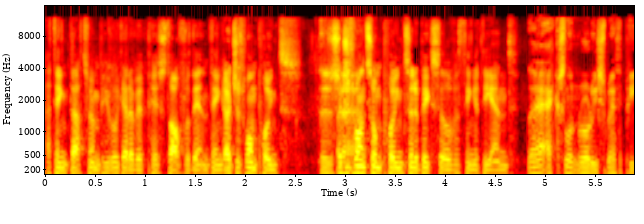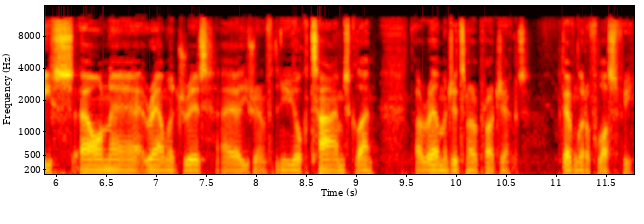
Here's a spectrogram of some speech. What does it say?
I think that's when people get a bit pissed off with it and think I just want points There's, I just uh, want some points and a big silver thing at the end Uh, excellent Rory Smith piece on uh, Real Madrid. Uh, he's written for the New York Times, Glenn. That Real Madrid's not a project. They haven't got a philosophy.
